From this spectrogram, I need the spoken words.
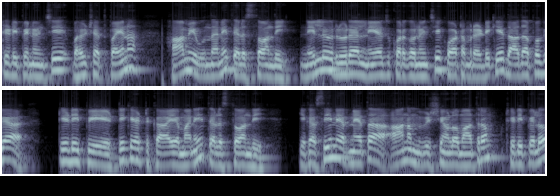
టీడీపీ నుంచి భవిష్యత్ పైన హామీ ఉందని తెలుస్తోంది. నెల్లూరు రూరల్ నియోజకవర్గం నుంచి కోటంరెడ్డికి దాదాపుగా టీడీపీ టికెట్ ఖాయమని తెలుస్తోంది. ఇక సీనియర్ నేత ఆనం విషయంలో మాత్రం టీడీపీలో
